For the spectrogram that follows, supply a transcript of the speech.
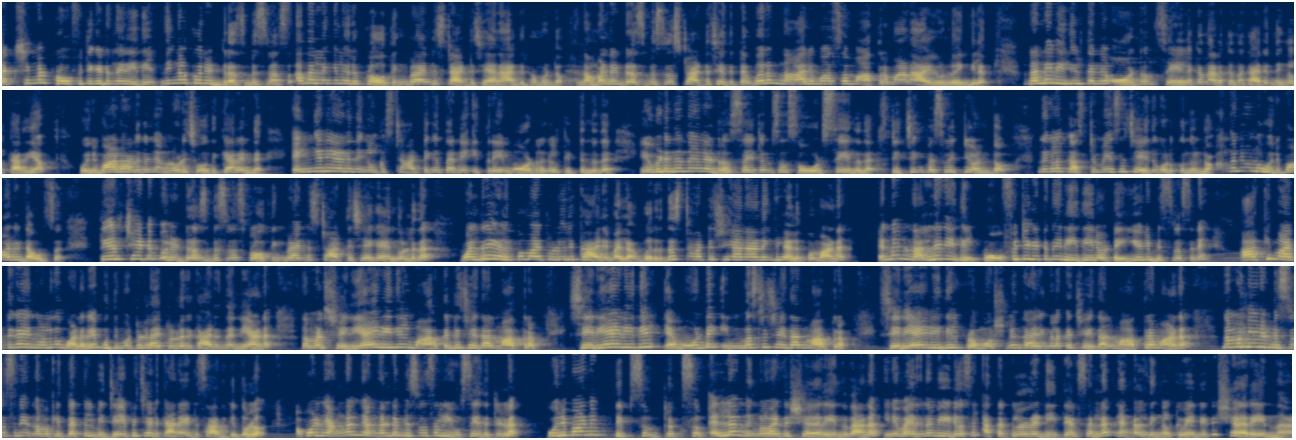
ലക്ഷങ്ങൾ പ്രോഫിറ്റ് കിട്ടുന്ന രീതിയിൽ നിങ്ങൾക്കൊരു ഡ്രസ് ബിസിനസ് അതല്ലെങ്കിൽ ഒരു ക്ലോത്തിങ് ബ്രാൻഡ് സ്റ്റാർട്ട് ചെയ്യാൻ ആഗ്രഹമുണ്ടോ? നമ്മളുടെ ഡ്രസ് ബിസിനസ് സ്റ്റാർട്ട് ചെയ്തിട്ട് വെറും നാല് മാസം മാത്രമാണ് ആയുള്ളൂ എങ്കിലും നല്ല രീതിയിൽ തന്നെ ഓർഡറും സെയിലൊക്കെ നടക്കുന്ന കാര്യം നിങ്ങൾക്കറിയാം. ഒരുപാട് ആളുകൾ ഞങ്ങളോട് ചോദിക്കാറുണ്ട്. എങ്ങനെയാണ് നിങ്ങൾക്ക് സ്റ്റാർട്ടിങ്ങിൽ തന്നെ ഇത്രയും ഓർഡറുകൾ കിട്ടുന്നത്? എവിടെ നിന്നാണ് ഡ്രസ് ഐറ്റംസ് സോഴ്സ് ചെയ്യുന്നത്? സ്റ്റിച്ചിങ് ഫെസിലിറ്റി ഉണ്ടോ? നിങ്ങൾ കസ്റ്റമൈസ് ചെയ്ത് കൊടുക്കുന്നുണ്ടോ? അങ്ങനെയുള്ള ഒരുപാട് ഡൗട്ട്സ് തീർച്ചയായിട്ടും ഒരു dress business clothing brand start ചെയ്യുക എന്നുള്ളത് വളരെ എളുപ്പമായിട്ടുള്ള ഒരു കാര്യമല്ല. വെറുതെ സ്റ്റാർട്ട് ചെയ്യാനാണെങ്കിൽ എളുപ്പമാണ്. എന്നാൽ നല്ല രീതിയിൽ പ്രോഫിറ്റ് കിട്ടുന്ന രീതിയിലോട്ട് ഈ ഒരു ബിസിനസ്സിനെ ആക്കി മാറ്റുക എന്നുള്ളത് വളരെ ബുദ്ധിമുട്ടുള്ളതായിട്ടുള്ള ഒരു കാര്യം തന്നെയാണ്. നമ്മൾ ശരിയായ രീതിയിൽ മാർക്കറ്റ് ചെയ്താൽ മാത്രം ശരിയായ രീതിയിൽ എമൗണ്ട് ഇൻവെസ്റ്റ് ചെയ്താൽ മാത്രം ശരിയായ രീതിയിൽ പ്രൊമോഷനും കാര്യങ്ങളൊക്കെ ചെയ്താൽ മാത്രമാണ് നമ്മളുടെ ഒരു ബിസിനസ്സിനെ നമുക്ക് ഇത്തരത്തിൽ വിജയിപ്പിച്ചെടുക്കാനായിട്ട് സാധിക്കത്തുള്ളൂ. അപ്പോൾ ഞങ്ങൾ ഞങ്ങളുടെ ബിസിനസ്സിൽ യൂസ് ചെയ്തിട്ടുള്ള ഒരുപാട് ടിപ്സും ട്രിക്സും എല്ലാം നിങ്ങളുമായിട്ട് ഷെയർ ചെയ്യുന്നതാണ്. ഇനി വരുന്ന വീഡിയോസിൽ അത്തരത്തിലുള്ള ഡീറ്റെയിൽസ് എല്ലാം ഞങ്ങൾ നിങ്ങൾക്ക് വേണ്ടിയിട്ട് ഷെയർ ചെയ്യുന്നതാണ്.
